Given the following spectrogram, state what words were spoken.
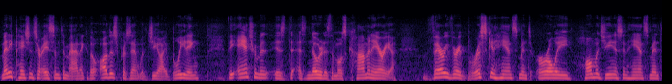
Many patients are asymptomatic, though others present with GI bleeding. The antrum is, as noted, as the most common area. Very, very brisk enhancement early, homogeneous enhancement,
